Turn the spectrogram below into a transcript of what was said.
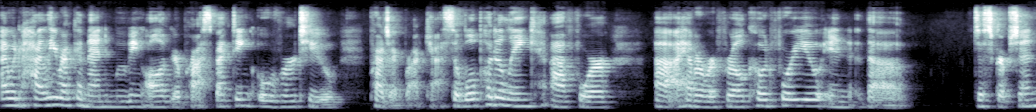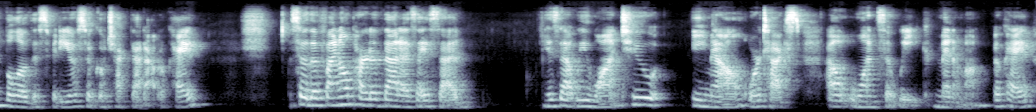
I would highly recommend moving all of your prospecting over to Project Broadcast. So we'll put a link uh, for, uh, I have a referral code for you in the description below this video. So go check that out, okay? So the final part of that, as I said, is that we want to email or text out once a week minimum. Okay.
